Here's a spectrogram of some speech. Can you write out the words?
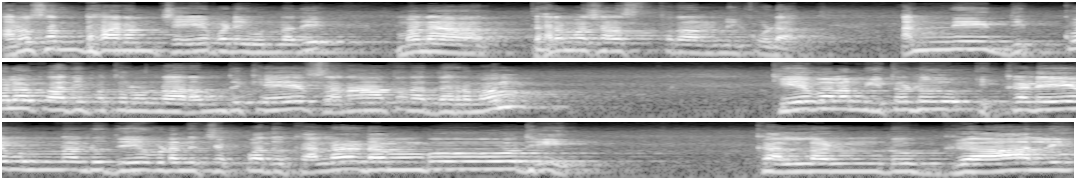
అనుసంధానం చేయబడి ఉన్నది మన ధర్మశాస్త్రాలని కూడా. అన్ని దిక్కులకు అధిపతులు ఉన్నారు. అందుకే సనాతన ధర్మం కేవలం ఇతడు ఇక్కడే ఉన్నాడు దేవుడని చెప్పదు. కలడంబోధి కల్లండు గాలి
